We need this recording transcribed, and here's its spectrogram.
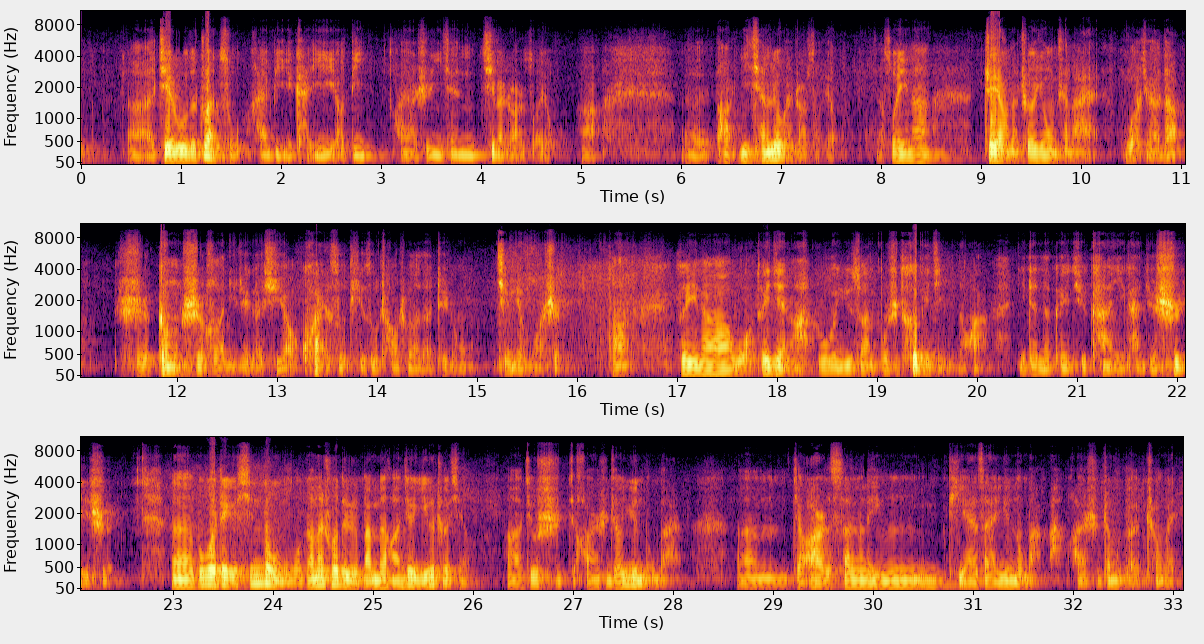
呃，介入的转速还比凯翼要低，好像是一千七百转左右啊，呃啊一千六百转左右，所以呢，这样的车用起来，我觉得是更适合你这个需要快速提速超车的这种情景模式，啊，所以呢，我推荐啊，如果预算不是特别紧的话，你真的可以去看一看，去试一试。呃，不过这个心动，我刚才说的这个版本好像就一个车型啊，就是好像是叫运动版，嗯，叫二三零 TSI 运动版吧，好像是这么个称谓。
